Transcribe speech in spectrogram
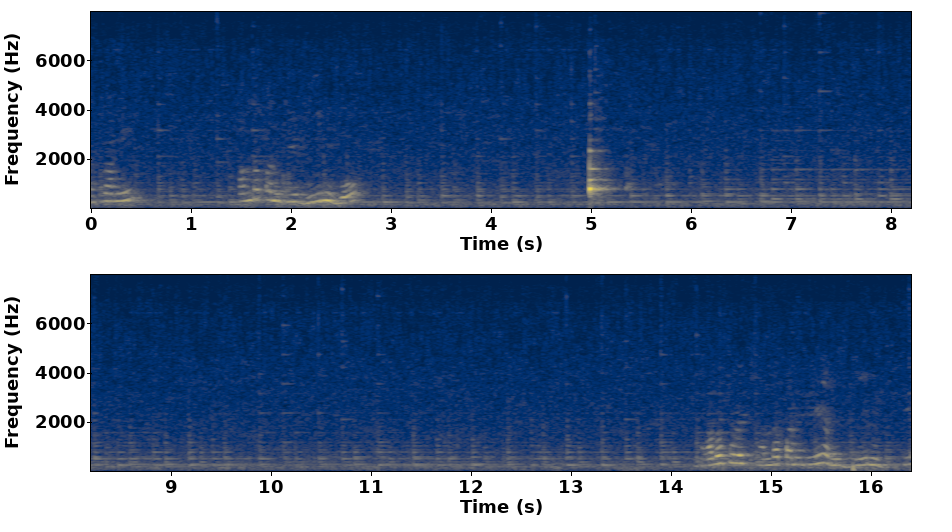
এখন আমি ঠান্ডা পানি দিয়ে ধুয়ে নিব। ভালো করে ঠান্ডা পানি দিয়ে আমি ধুয়ে নিচ্ছি।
